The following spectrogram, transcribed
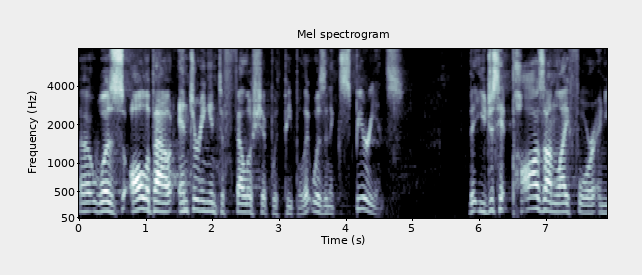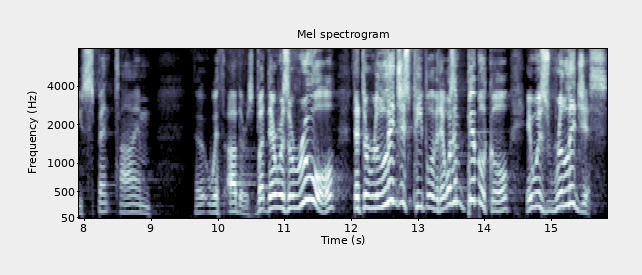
uh, was all about entering into fellowship with people. It was an experience that you just hit pause on life for and you spent time with others. But there was a rule that the religious people of it, it wasn't biblical, it was religious.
